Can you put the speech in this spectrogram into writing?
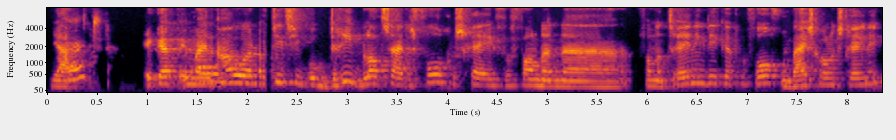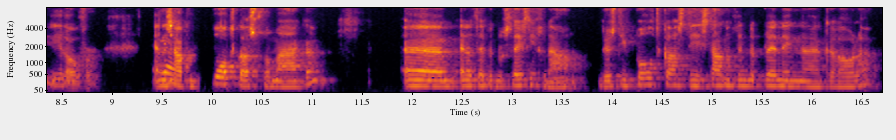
Ja, aangehaald. ik heb in mijn Ehm. oude notitieboek drie bladzijden volgeschreven van een, eh, van een training die ik heb gevolgd, een bijscholingstraining hierover. En daar Ja. zou ik een podcast van maken. Ehm, en dat heb ik nog steeds niet gedaan. Dus die podcast die staat nog in de planning, eh, Carola.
